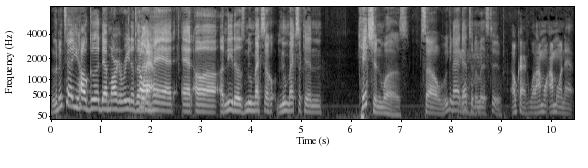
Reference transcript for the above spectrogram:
Let me tell you how good that margarita that I had at uh, Anita's New Mexico New Mexican kitchen was. So we can add that to the list too. Okay, well, I'm on, I'm on that.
